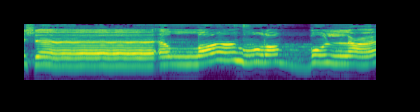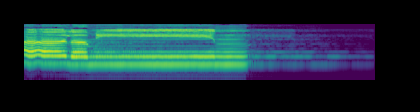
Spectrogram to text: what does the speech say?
يشاء الله رب العالمين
